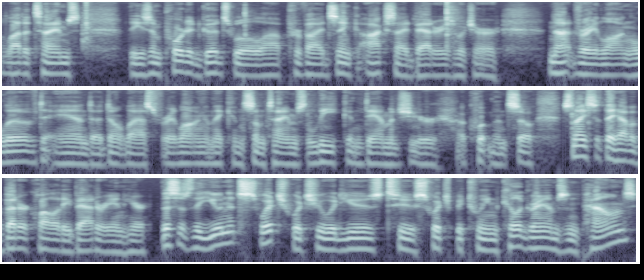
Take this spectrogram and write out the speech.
A lot of times, these imported goods will uh, provide zinc oxide batteries, which are not very long lived and uh, don't last very long, and they can sometimes leak and damage your equipment. So it's nice that they have a better quality battery in here. This is the unit switch, which you would use to switch between kilograms and pounds.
